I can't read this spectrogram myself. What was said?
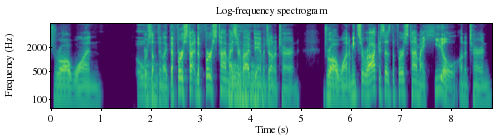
draw one or something Oh, like the first time the first time I survive Oh. damage on a turn, draw one. I mean Soraka says the first time I heal on a turn,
